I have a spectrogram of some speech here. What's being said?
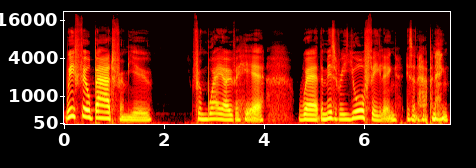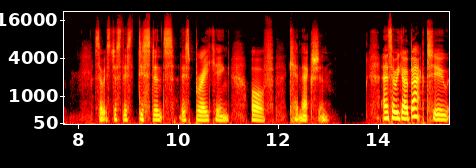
We feel bad from you from way over here, where the misery you're feeling isn't happening. So it's just this distance, this breaking of connection. And so we go back to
